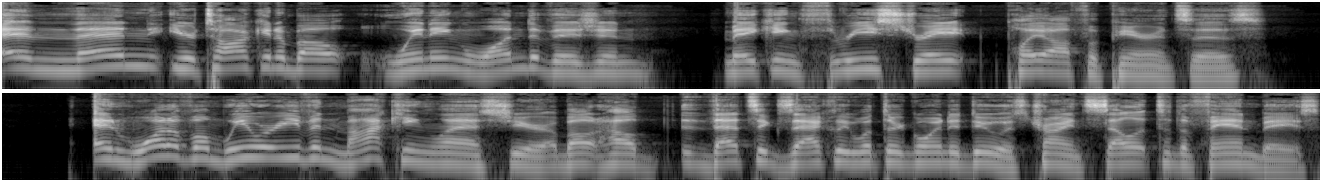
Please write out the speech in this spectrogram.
And then you're talking about winning one division, making three straight playoff appearances. And one of them we were even mocking last year about how that's exactly what they're going to do is try and sell it to the fan base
